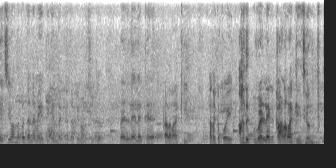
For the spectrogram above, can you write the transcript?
ചേച്ചി വന്നപ്പോൾ തന്നെ മേത്തേക്ക് എന്തൊക്കെയോ തട്ടി മറിച്ചിട്ട് വെള്ളയിലൊക്കെ കളറാക്കി അതൊക്കെ പോയി. അത് വെള്ളയൊക്കെ കളറാക്കി ചേച്ചി വന്നപ്പോൾ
